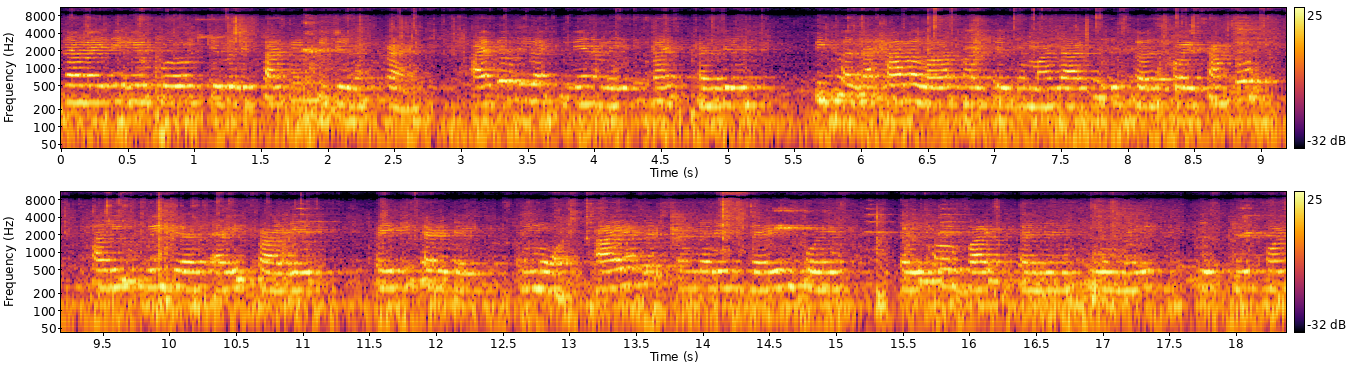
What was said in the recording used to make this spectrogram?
and amazing year full of with classmates, teachers, and friends. I believe I can be an amazing Vice President because I have a lot of ideas in mind that I can discuss. For example, having free dress every Friday, crazy hair day, and more. I understand that it's very important a vice president who will make the school fun,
